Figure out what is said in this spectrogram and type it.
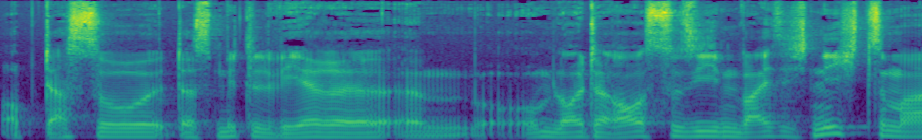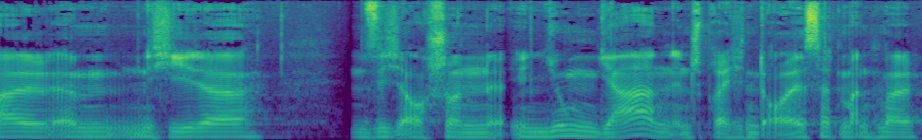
Ob das so das Mittel wäre, ähm, um Leute rauszusieben, weiß ich nicht, zumal ähm, nicht jeder sich auch schon in jungen Jahren entsprechend äußert. Manchmal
